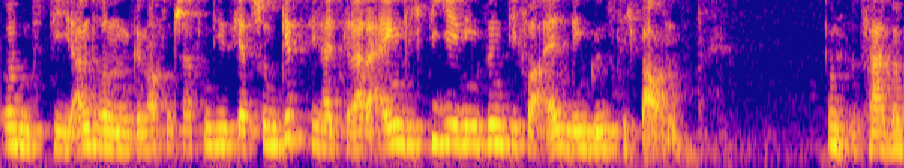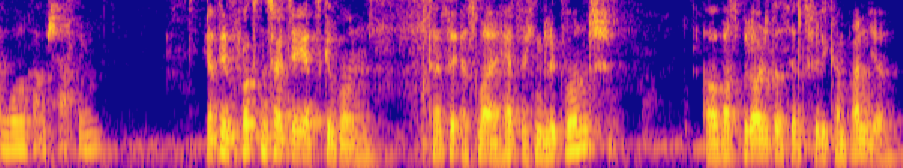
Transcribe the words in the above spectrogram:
und die anderen Genossenschaften, die es jetzt schon gibt, die halt gerade eigentlich diejenigen sind, die vor allen Dingen günstig bauen und bezahlbar Wohnraum schaffen. Ihr habt den Volksentscheid ja jetzt gewonnen. Tatsächlich erstmal herzlichen Glückwunsch. Aber was bedeutet das jetzt für die Kampagne?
